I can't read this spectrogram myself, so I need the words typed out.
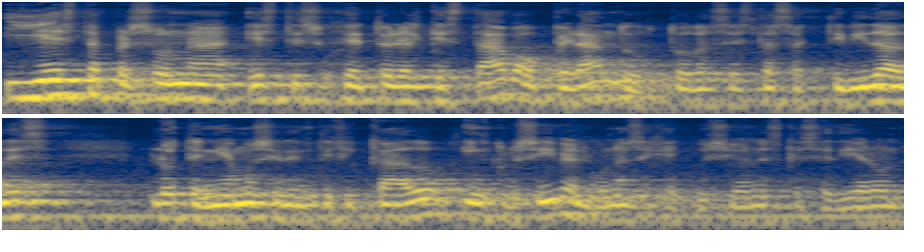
y esta persona, este sujeto era el que estaba operando todas estas actividades, lo teníamos identificado, inclusive algunas ejecuciones que se dieron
